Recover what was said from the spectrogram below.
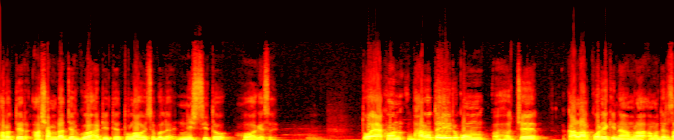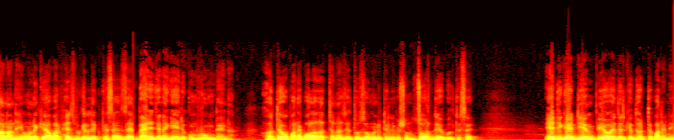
ভারতের আসাম রাজ্যের গুয়াহাটিতে তোলা হয়েছে বলে নিশ্চিত হওয়া গেছে। তো এখন ভারতে এইরকম হচ্ছে কালার করে কিনা আমরা, আমাদের জানা নেই। অনেকে আবার ফেসবুকে লিখতেছে যে বাইরেতে নাকি এরকম রং দেয় না। হতেও পারে, বলা যাচ্ছে না, যেহেতু যমুনা টেলিভিশন জোর দিয়ে বলতেছে। এদিকে ডিএমপিও এদেরকে ধরতে পারেনি,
